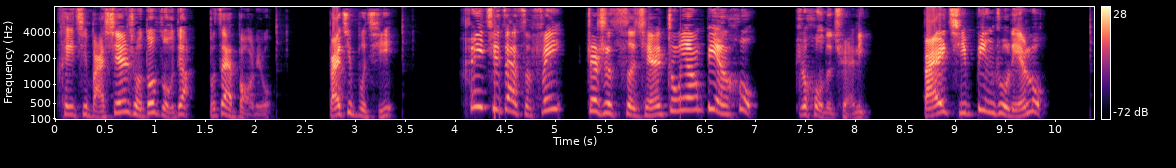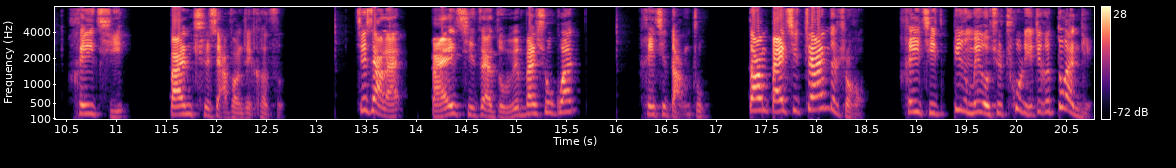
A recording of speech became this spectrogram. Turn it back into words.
黑棋把先手都走掉，不再保留。白棋补棋，黑棋再次飞，这是此前中央变后之后的权利。白棋并住联络，黑棋扳吃下方这颗子。接下来。白棋在左边扳收官，黑棋挡住。当白棋粘的时候，黑棋并没有去处理这个断点，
